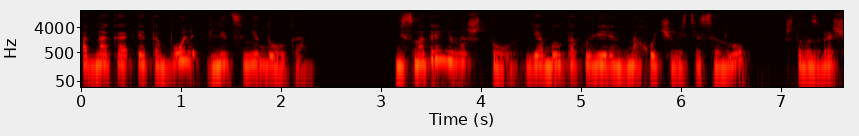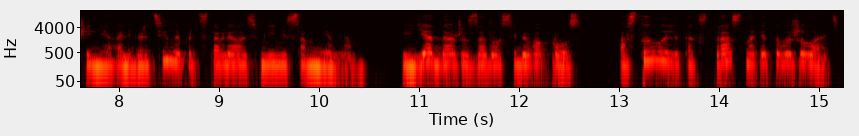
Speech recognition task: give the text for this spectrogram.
Однако эта боль длится недолго. Несмотря ни на что, я был так уверен в находчивости Сен-Лу, что возвращение Альбертины представлялось мне несомненным и я даже задал себе вопрос, а стоило ли так страстно этого желать?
